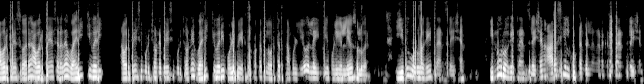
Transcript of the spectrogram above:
அவர் பேசுவாரு. அவர் பேசுறத வரிக்கு வரி. அவர் பேசி முடிச்சோடனே பேசி முடிச்சோடனே வரிக்கு வரி மொழிபெயர்த்து பக்கத்துல ஒருத்தர் தமிழ்லயோ இல்ல இந்திய மொழிகள்லயோ சொல்லுவார். இது ஒரு வகை டிரான்ஸ்லேஷன் இன்னொரு வகை டிரான்ஸ்லேஷன் அரசியல் கூட்டங்கள்ல நடக்கிற டிரான்ஸ்லேஷன்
